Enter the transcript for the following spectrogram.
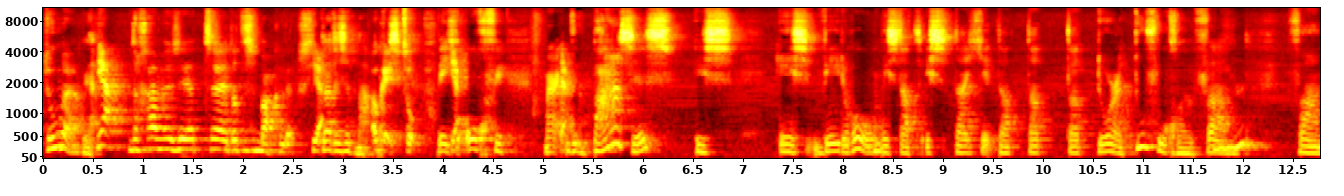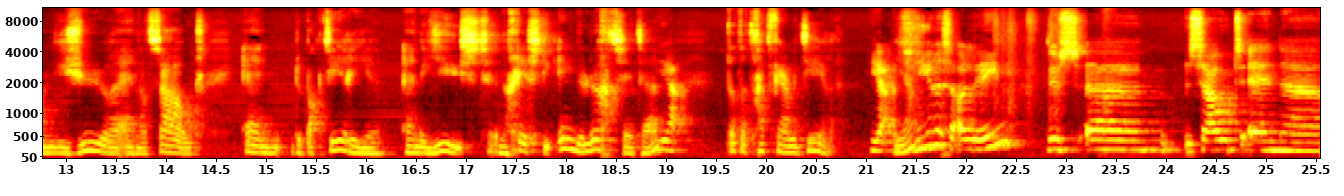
doen we. Ja, Ja. dan gaan we het, eh, dat is het makkelijkst. Ja. Dat is het Oké, makkelijkst. top. Weet je ongeveer. Maar de basis is, is wederom is dat, is dat, je, dat, dat, dat door het toevoegen van, Mhm. van die zuren en dat zout en de bacteriën en de yeast en de gist die in de lucht zitten, Ja. dat het gaat fermenteren. Ja, Ja? hier is alleen dus ehm, zout en, eh,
